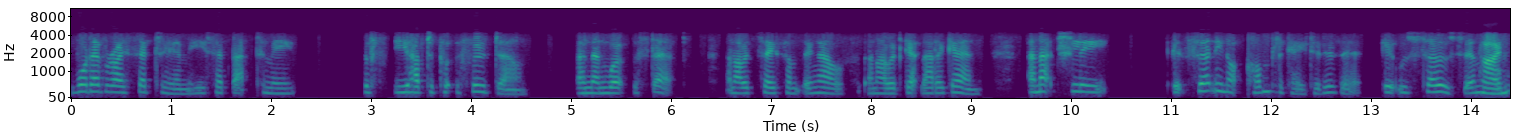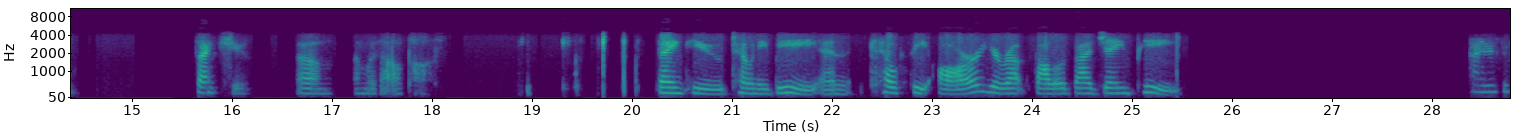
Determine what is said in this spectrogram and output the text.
whatever I said to him, he said back to me, "You have to put the food down." and then work the steps. And I would say something else and I would get that again. And actually, it's certainly not complicated, is it? It was so simple. Time. Thank you. Um, and with that, I'll pass. Thank you, Tony B. And Kelsey R., you're up, followed by Jane P. Hi, this is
